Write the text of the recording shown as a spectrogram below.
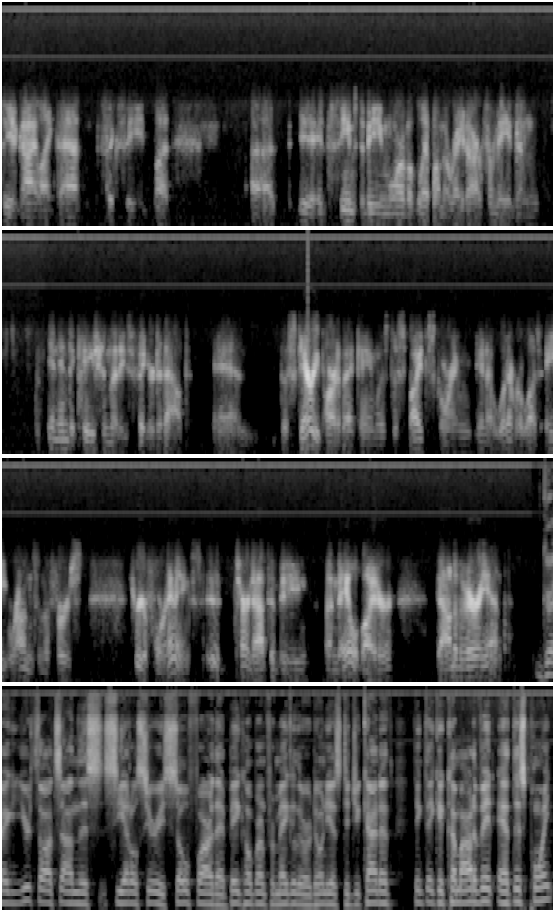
see a guy like that succeed. But uh, it, it seems to be more of a blip on the radar for me than an indication that he's figured it out. And the scary part of that game was despite scoring, you know, whatever it was, eight runs in the first three or four innings, it turned out to be a nail biter down to the very end. Greg, your thoughts on this Seattle series so far? That big home run from Magglio Ordonez. Did you kind of think they could come out of it at this point?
